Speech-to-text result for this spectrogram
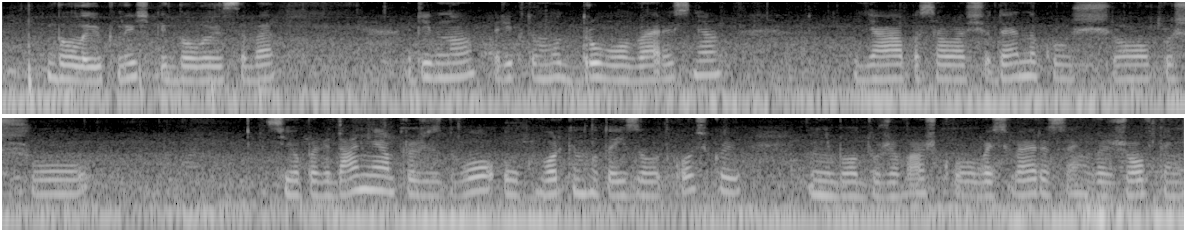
долею книжки, долею себе. Рівно рік тому, 2 вересня, я писала в щоденнику, що пишу ці оповідання про Різдво у кворкінгу та із Золотковською. Мені було дуже важко весь вересень, весь жовтень.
